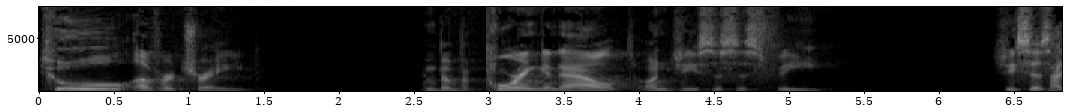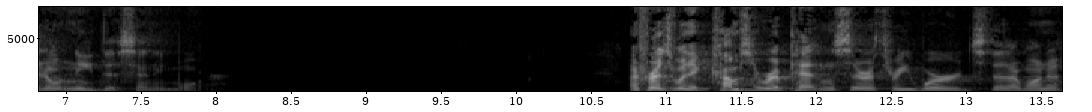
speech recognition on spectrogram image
tool of her trade, and by pouring it out on Jesus' feet, she says, I don't need this anymore. My friends, when it comes to repentance, there are three words that I want to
